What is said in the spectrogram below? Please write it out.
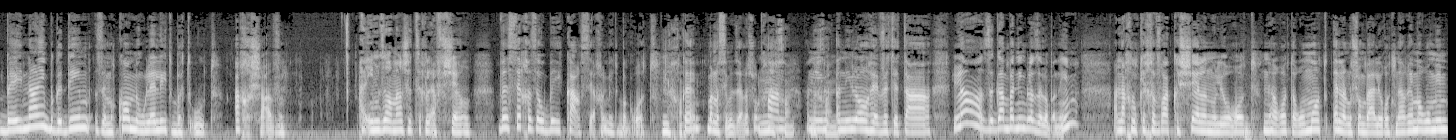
בעיניי בגדים זה מקום מעולה להתבטאות. עכשיו. האם זה אומר שצריך לאפשר? והשיח הזה הוא בעיקר שיח על מתבגרות. נכון. Okay? אוקיי? בוא נשים את זה על השולחן. נכון, אני, נכון. אני לא אוהבת את ה... לא, זה גם בנים, לא זה לא בנים. אנחנו כחברה קשה לנו לראות נערות ערומות, אין לנו שום בעיה לראות נערים ערומים,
